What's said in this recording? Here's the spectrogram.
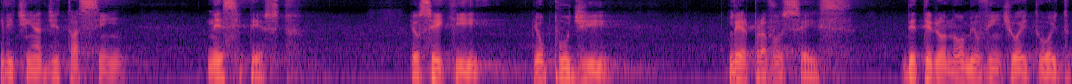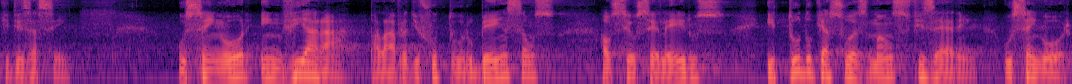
Ele tinha dito assim, nesse texto. Eu sei que eu pude ler para vocês, Deuteronômio 28,8, que diz assim: O Senhor enviará, palavra de futuro, bênçãos aos seus celeiros e tudo que as suas mãos fizerem, o Senhor,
